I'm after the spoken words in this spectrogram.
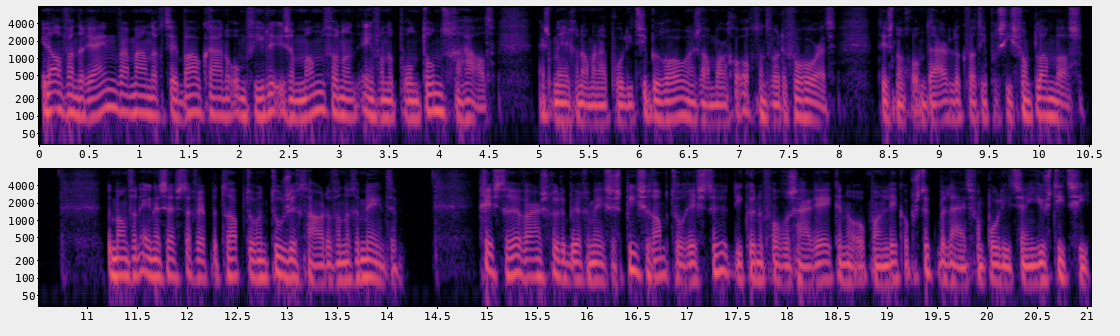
In Al van der Rijn, waar maandag twee bouwkranen omvielen... is een man van een, een van de pontons gehaald. Hij is meegenomen naar het politiebureau en zal morgenochtend worden verhoord. Het is nog onduidelijk wat hij precies van plan was. De man van 61 werd betrapt door een toezichthouder van de gemeente. Gisteren waarschuwde burgemeester Spies ramptoeristen... die kunnen volgens haar rekenen op een lik-op-stuk beleid van politie en justitie.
